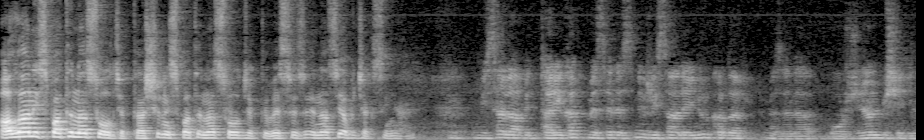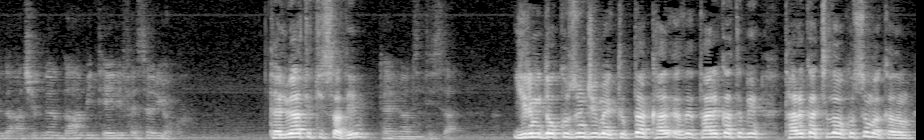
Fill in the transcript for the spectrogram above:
Allah'ın ispatı nasıl olacaktı? Haşrın ispatı nasıl olacaktı? Vesvese nasıl yapacaksın yani? Misal abi tarikat meselesini Risale-i Nur kadar mesela orijinal bir şekilde açıklayan daha bir telif eser yok. Telviyat-ı Tisa değil mi? Telvat-ı Tisa. 29. mektupta ka- tarikatı bir tarikatçılar okusun bakalım.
